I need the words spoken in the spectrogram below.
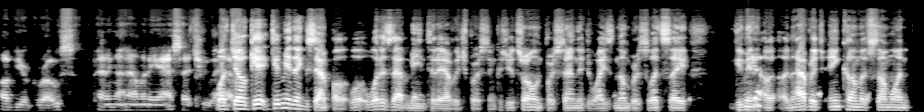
of your gross depending on how many assets you have. Well, Joe, give, give me an example. What, what does that mean to the average person? Because you're throwing percentage wise numbers. So let's say, give me yeah. a, an average income of someone,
